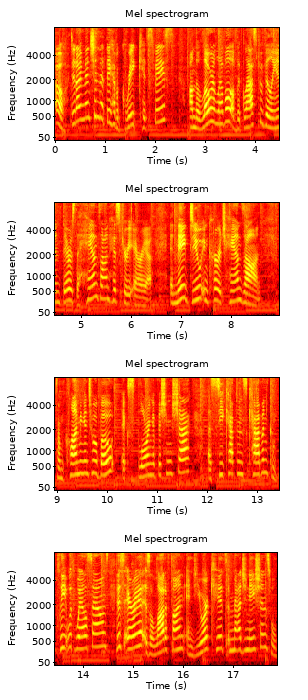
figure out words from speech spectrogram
Oh, did I mention that they have a great kids space? On the lower level of the glass pavilion, there is the hands-on history area, and they do encourage hands-on. From climbing into a boat, exploring a fishing shack, a sea captain's cabin complete with whale sounds, this area is a lot of fun and your kids' imaginations will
